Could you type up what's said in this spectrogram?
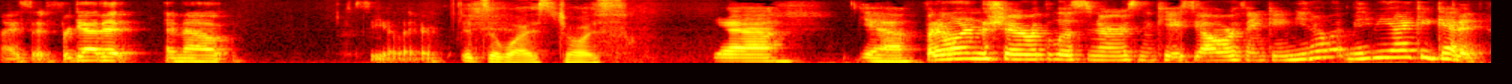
I said, forget it. I'm out. See you later. It's a wise choice. Yeah yeah, but I wanted to share with the listeners in case y'all were thinking, you know what, maybe I could get it.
